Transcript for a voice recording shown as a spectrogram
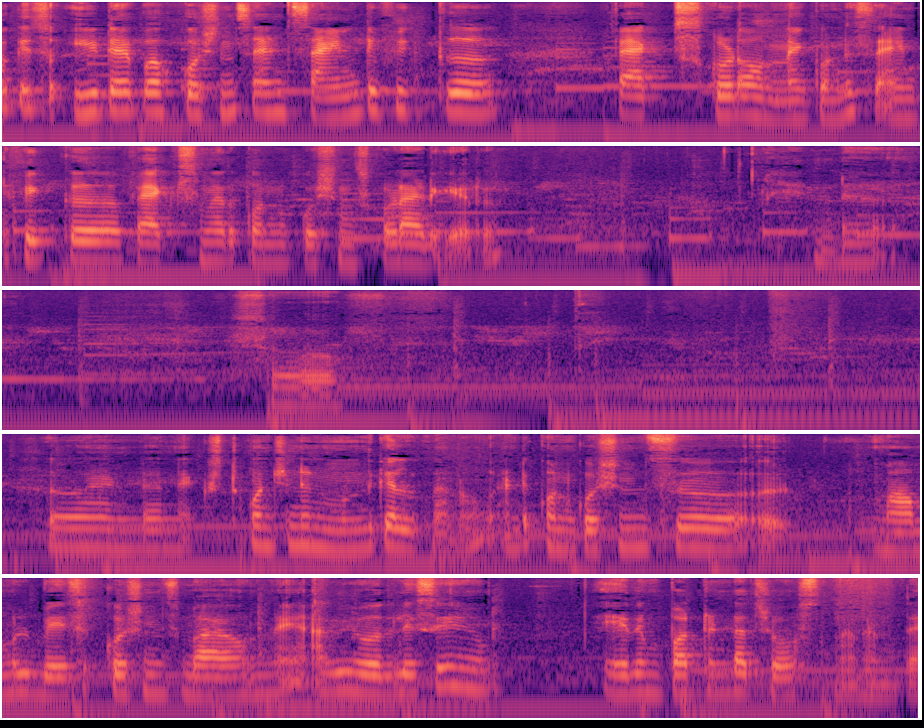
ఓకే సో ఈ type of questions and scientific facts కూడా ఉన్నాయి. కొన్ని సైంటిఫిక్ ఫ్యాక్ట్స్ uh, మీద కొన్ని క్వశ్చన్స్ కూడా అడిగారు. And so so and next కొంచెం నేను ముందుకు వెళ్తాను అంటే కొన్ని క్వశ్చన్స్ uh, మామూలు బేసిక్ క్వశ్చన్స్ బాగా ఉన్నాయి. అవి వదిలేసి ఏది ఇంపార్టెంట్ అది చూస్తున్నాను అంతే.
